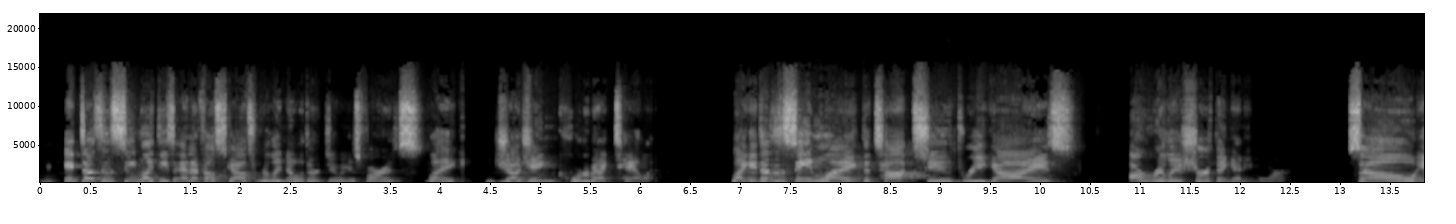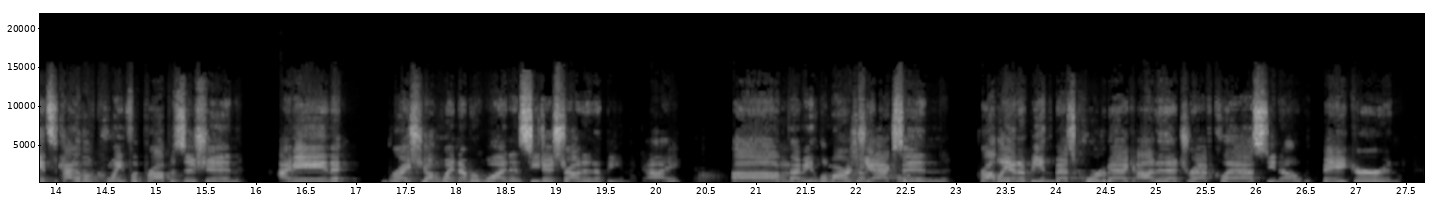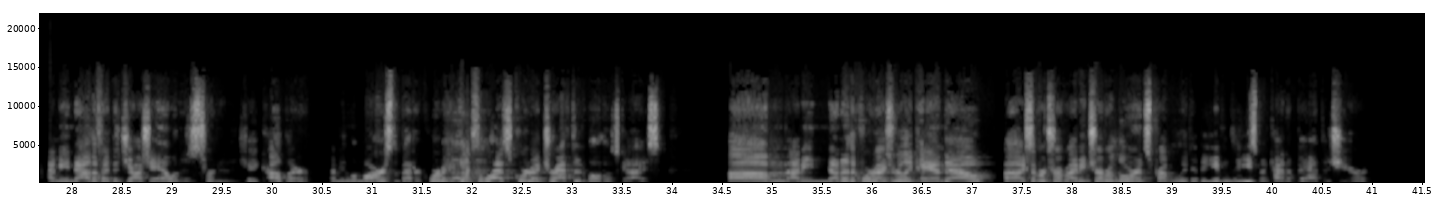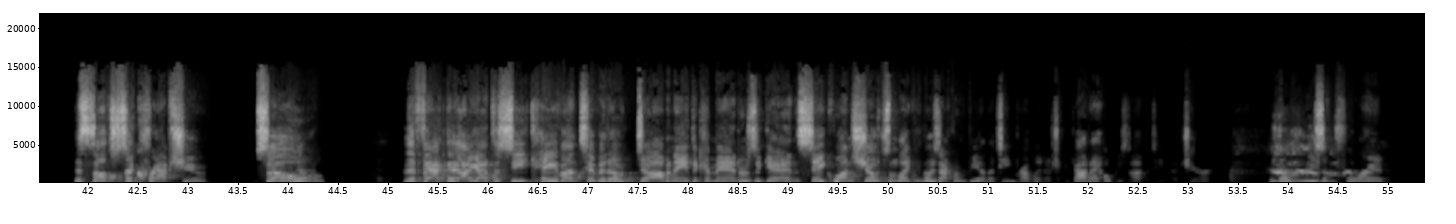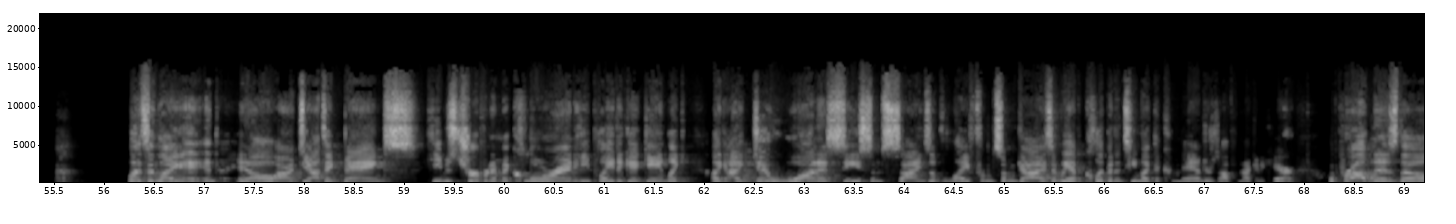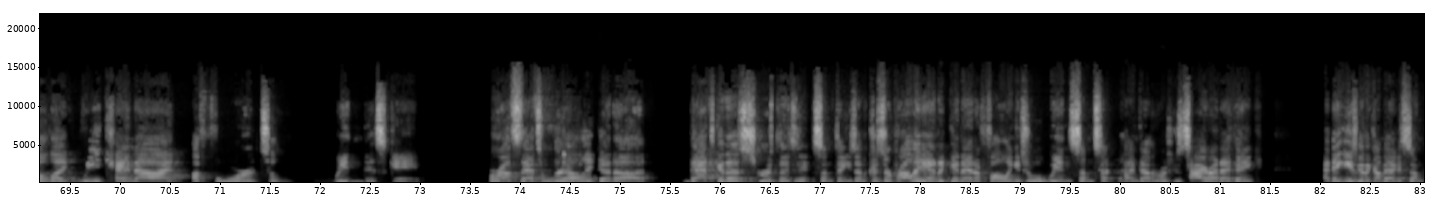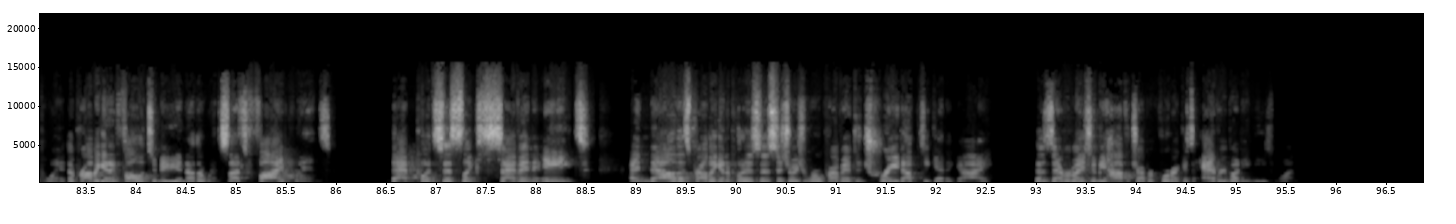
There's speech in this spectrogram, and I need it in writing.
Mhm. It doesn't seem like these NFL scouts really know what they're doing as far as like judging quarterback talent. Like Yeah. it doesn't seem like the top two, three guys are really a sure thing anymore. So it's kind of a coin flip proposition. I mean, Bryce Young went number one, and CJ Stroud ended up being the guy. Um, I mean, Lamar Jackson probably ended up being the best quarterback out of that draft class, you know, with Baker. And I mean, now the fact that Josh Allen has turned into Jay Cutler, I mean, Lamar's the better quarterback. He was the last quarterback drafted of all those guys. Um, I mean, none of the quarterbacks really panned out, uh, except for Trevor. I mean, Trevor Lawrence probably did, but even he's been kind of bad this year. This is all just a crapshoot. So the fact that I got to see Kayvon Thibodeaux dominate the Commanders again, Saquon showed some like, even though he's not going to be on the team probably next year. God, I hope he's not on the team next year. There's no reason for it. Listen, like you know, uh, Deonte Banks, he was chirping at McLaurin. He played a good game. Like, like I do want to see some signs of life from some guys. And we have clipping a team like the Commanders up. I'm not going to care. The problem is though, like we cannot afford to win this game, or else that's really gonna that's gonna screw things, some things up because they're probably going to end up falling into a win sometime down the road. Because Tyrod, I think, I think he's going to come back at some point. They're probably going to fall into maybe another win. So that's five wins. That puts us like seven, eight. And now that's probably going to put us in a situation where we'll probably have to trade up to get a guy because everybody's going to be half a trapper quarterback because everybody needs one.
